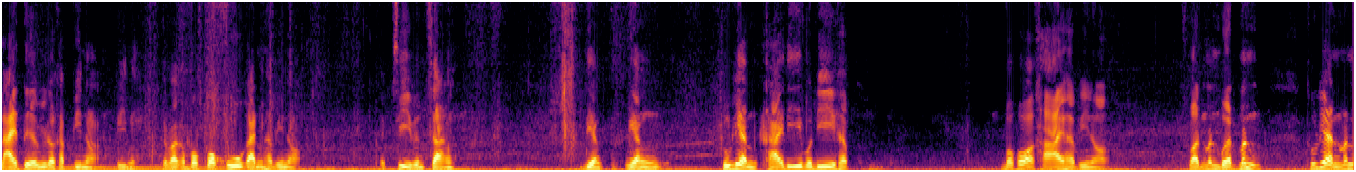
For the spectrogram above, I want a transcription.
หลายเติบอยู่แล้วครับพี่น้อปีนี้แต่ว่ากับพวกคู่กันครับพี่น้อเอฟซีเป็นสั่งเลี้ยงเลี้ยงทุเรียนขายดีบ่ดีครับบ่พ่อขายครับพี่น้องสวนมันเบิดมันทุเรียนมัน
